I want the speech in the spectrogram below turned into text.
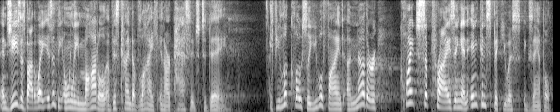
And Jesus, by the way, isn't the only model of this kind of life in our passage today. If you look closely, you will find another quite surprising and inconspicuous example.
